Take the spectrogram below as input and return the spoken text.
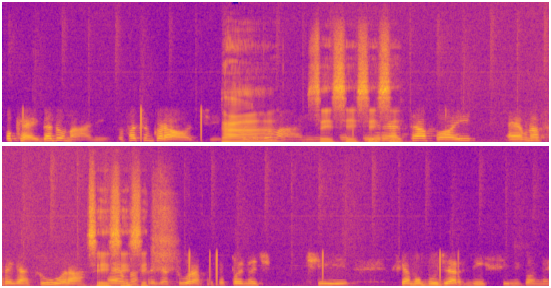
ok, da domani, lo faccio ancora oggi, Ah, poi da domani, sì, sì, e- sì, in sì. realtà poi è una fregatura, Sì, è sì, una fregatura, perché poi noi ci, ci siamo bugiardissimi con noi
